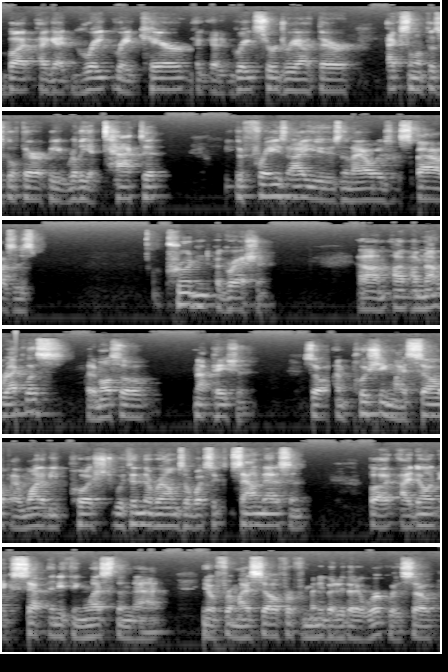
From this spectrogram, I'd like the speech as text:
but I got great, great care. I got a great surgery out there, excellent physical therapy, really attacked it. The phrase I use and I always espouse is prudent aggression. Um, I'm, I'm not reckless, but I'm also not patient. So I'm pushing myself. I want to be pushed within the realms of what's sound medicine, but I don't accept anything less than that you know, from myself or from anybody that I work with. So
